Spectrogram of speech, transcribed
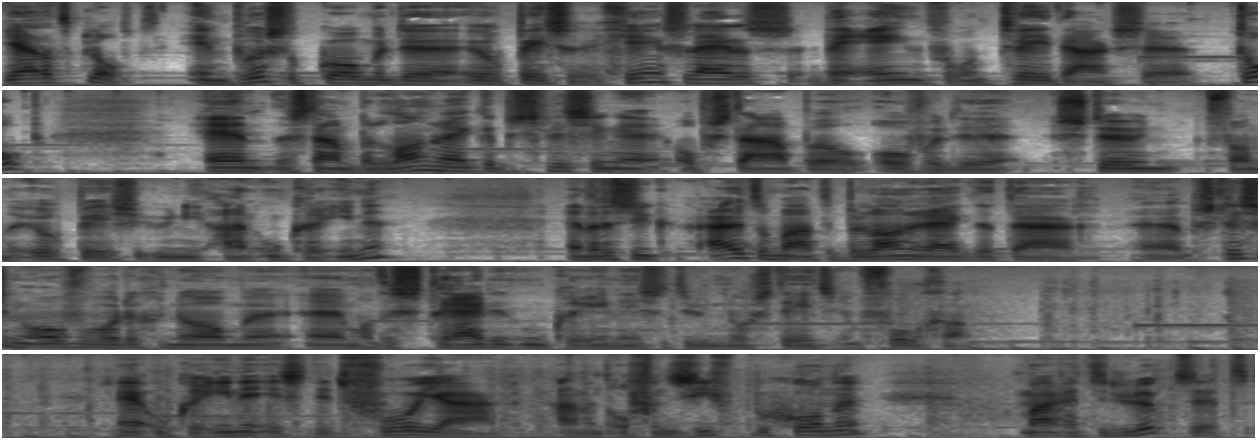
Ja, dat klopt. In Brussel komen de Europese regeringsleiders bijeen voor een tweedaagse top. En er staan belangrijke beslissingen op stapel over de steun van de Europese Unie aan Oekraïne. En dat is natuurlijk uitermate belangrijk dat daar uh, beslissingen over worden genomen, uh, want de strijd in Oekraïne is natuurlijk nog steeds in volle gang. Oekraïne is dit voorjaar aan een offensief begonnen. Maar het lukt het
